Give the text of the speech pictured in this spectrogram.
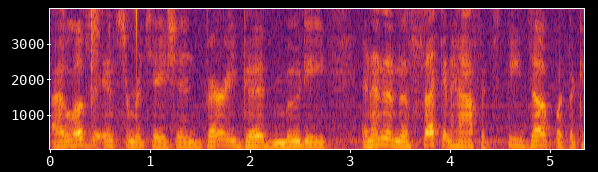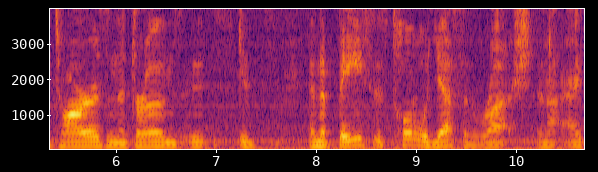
I love the instrumentation, very good, moody, and then in the second half it speeds up with the guitars and the drums. It's it's and the bass is total Yes and Rush, and I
